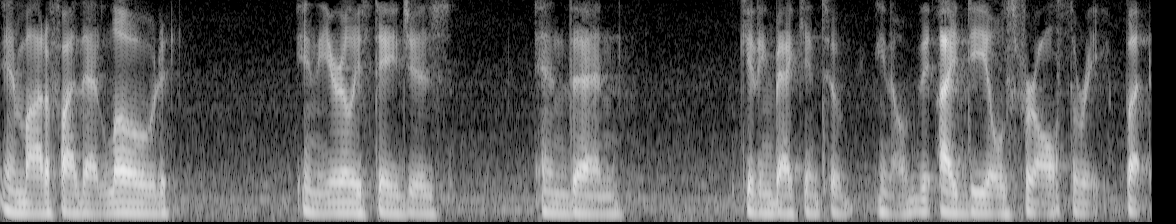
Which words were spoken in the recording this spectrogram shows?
and modify that load in the early stages and then getting back into you know the ideals for all three but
